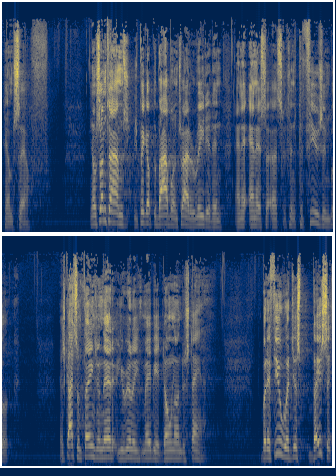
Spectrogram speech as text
himself. You know, sometimes you pick up the Bible and try to read it, and, and, it, and it's, a, it's, a, confusing book. It's got some things in there that you really maybe don't understand. But if you would just basic,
